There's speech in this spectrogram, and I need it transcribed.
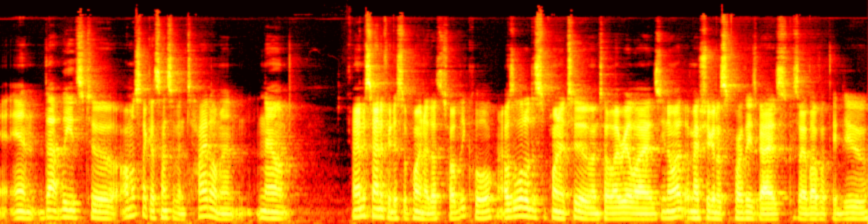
And that leads to almost like a sense of entitlement. Now, I understand if you're disappointed. That's totally cool. I was a little disappointed too until I realized, you know what? I'm actually going to support these guys because I love what they do.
